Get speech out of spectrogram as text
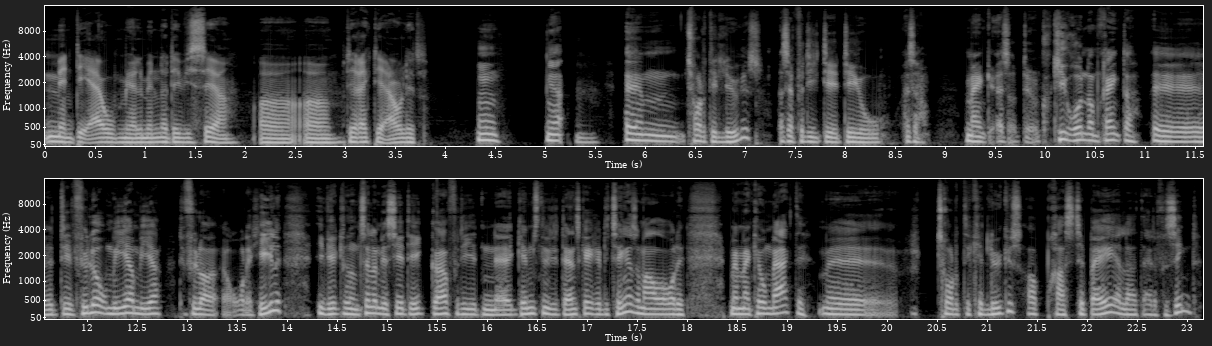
men det er jo mere eller mindre det, vi ser, og, og det er rigtig ærgerligt. Mm. Ja. Mm. Øhm, tror du, det lykkes? Altså, fordi det, det er jo... Altså, man, altså, det, kigge rundt omkring dig. Øh, det fylder jo mere og mere. Det fylder over det hele i virkeligheden. Selvom jeg siger, at det ikke gør, fordi den uh, gennemsnitlige dansker ikke rigtig tænker så meget over det. Men man kan jo mærke det. Med, tror du, det kan lykkes at presse tilbage, eller er det for sent?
